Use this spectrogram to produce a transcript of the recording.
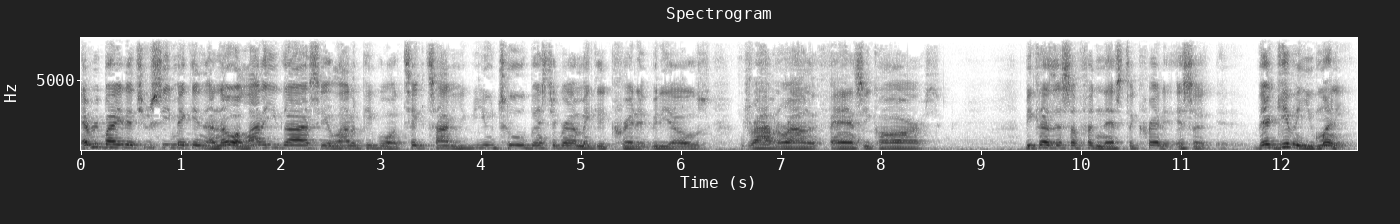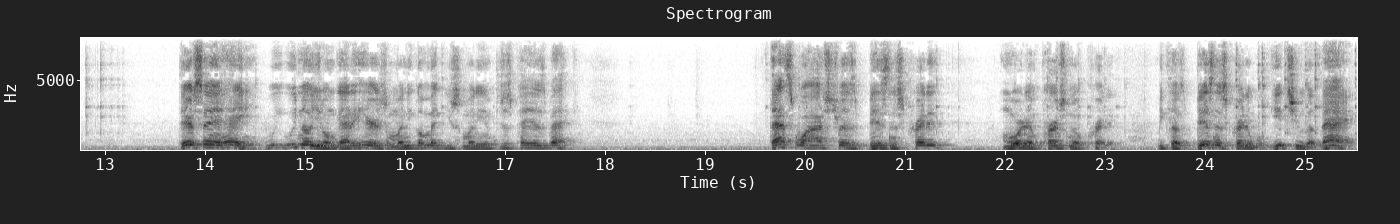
Everybody that you see making, I know a lot of you guys see a lot of people on TikTok, YouTube, Instagram making credit videos, driving around in fancy cars, because it's a finesse to credit. It's a they're giving you money. They're saying, hey, we, we know you don't got it. Here's some money. Go make you some money and just pay us back. That's why I stress business credit more than personal credit because business credit will get you the bag.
